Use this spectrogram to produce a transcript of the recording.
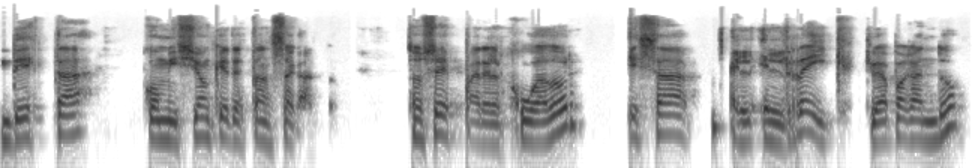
de esta comisión que te están sacando. Entonces, para el jugador esa, el, el, rake que va pagando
